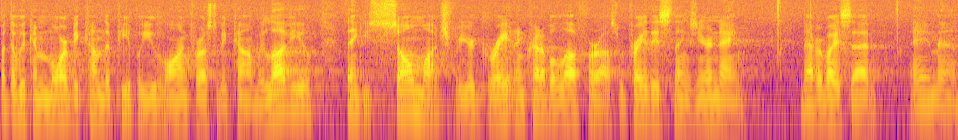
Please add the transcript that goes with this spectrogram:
but that we can more become the people you long for us to become. We love you. Thank you so much for your great and incredible love for us. We pray these things in your name. And everybody said, Amen.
